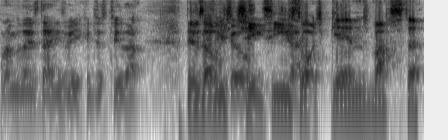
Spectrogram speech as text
Remember those days where you could just do that? There was always Cool. cheats. You used to watch Games Master.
